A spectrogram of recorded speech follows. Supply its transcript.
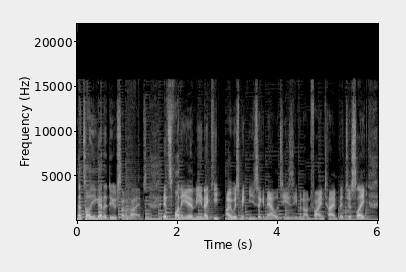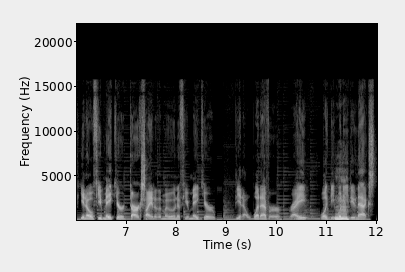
That's all you got to do sometimes. It's funny. I mean, I keep, I always make music analogies, even on Fine Time, but just like, you know, if you make your Dark Side of the Moon, if you make your, you know, whatever, right? What do you, mm-hmm. what do you do next?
